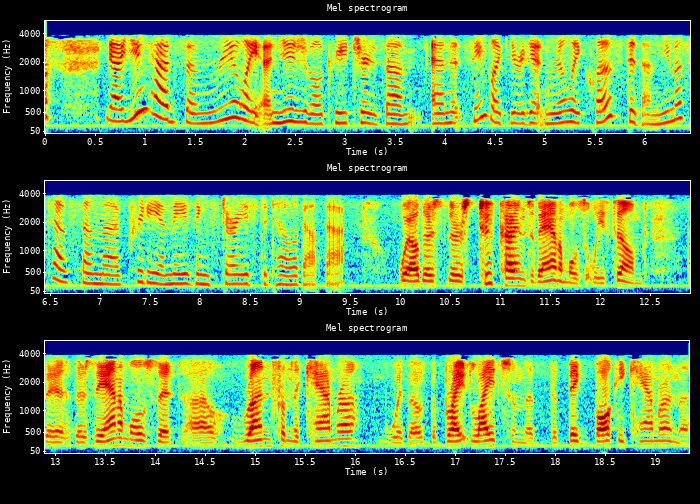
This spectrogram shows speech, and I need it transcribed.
now you had some really unusual creatures, um, and it seemed like you were getting really close to them. You must have some uh, pretty amazing stories to tell about that. Well, there's there's two kinds of animals that we filmed. There's the animals that uh, run from the camera with the, the bright lights and the, the big bulky camera and the,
